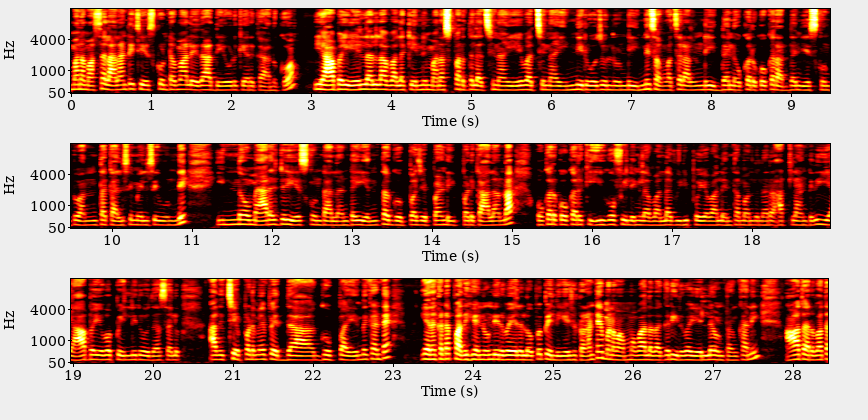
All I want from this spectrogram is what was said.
మనం అసలు అలాంటివి చేసుకుంటామా లేదా ఆ దేవుడికి ఎరక అనుకో. యాభై ఏళ్ళల్లో వాళ్ళకి ఎన్ని మనస్పర్ధలు వచ్చినా ఏ వచ్చినా ఇన్ని రోజుల నుండి ఇన్ని సంవత్సరాల నుండి ఇద్దరిని ఒకరికొకరు అర్థం చేసుకుంటూ అంతా కలిసిమెలిసి ఉండి ఎన్నో మ్యారేజ్ డే చేసుకుంటారంటే ఎంత గొప్ప చెప్పండి ఇప్పటి కాలంలో. ఒకరికొకరికి ఈగో ఫీలింగ్ల వల్ల విడిపోయే వాళ్ళు ఎంతమంది ఉన్నారు అట్లాంటిది యాభైవ పెళ్ళి రోజు అసలు. అది చెప్పడమే పెద్ద గొప్ప. ఎందుకంటే వెనకట పదిహేను నుండి ఇరవై ఏళ్ళ లోపు పెళ్ళి చేసుకుంటారు అంటే మనం అమ్మ వాళ్ళ దగ్గర ఇరవై ఏళ్ళే ఉంటాం. కానీ ఆ తర్వాత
